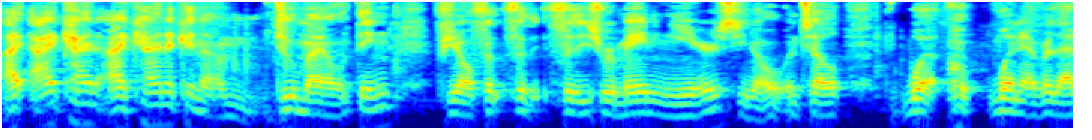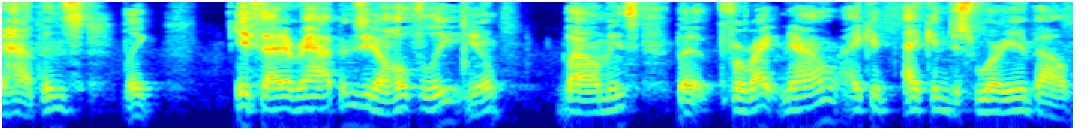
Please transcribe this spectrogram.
I, I kind, I kind of can um do my own thing, for, you know, for for for these remaining years, you know, until what whenever that happens. Like, if that ever happens, you know, hopefully, you know, by all means. But for right now, I can I can just worry about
